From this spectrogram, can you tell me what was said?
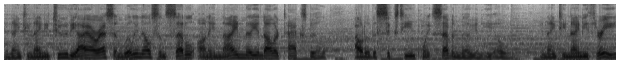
In 1992, the IRS and Willie Nelson settle on a $9 million tax bill out of the 16.7 million he owed. In 1993,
